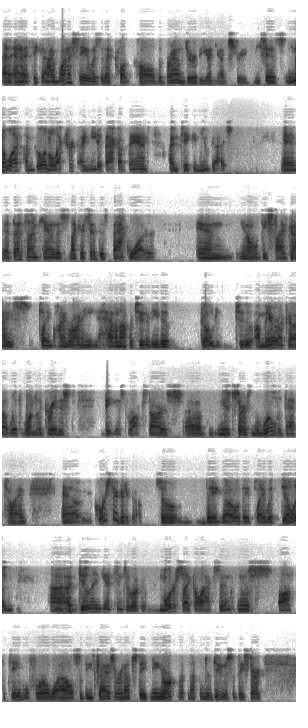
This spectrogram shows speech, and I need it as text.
And, and I think, I want to say it was at a club called the Brown Derby on Yonge Street. He says, you know what? I'm going electric. I need a backup band. I'm taking you guys. And at that time, Canada's, like I said, this backwater. And, you know, these five guys playing behind Ronnie have an opportunity to go to, to America with one of the greatest, biggest rock stars, uh, music stars in the world at that time. Uh, of course they're going to go. So they go, they play with Dylan. Uh, Dylan gets into a motorcycle accident and was off the table for a while. So these guys are in upstate New York with nothing to do. So they start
